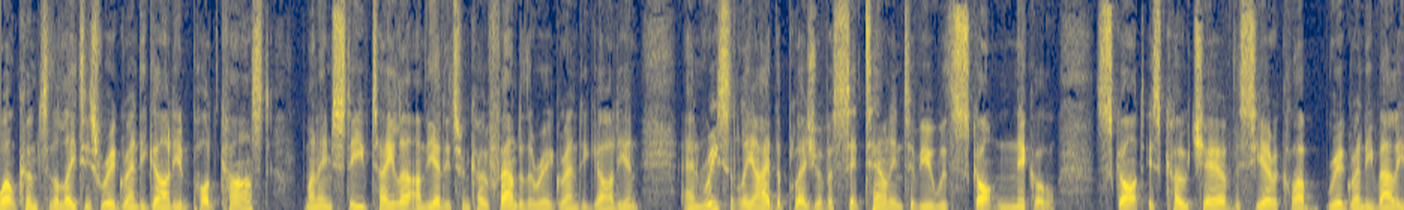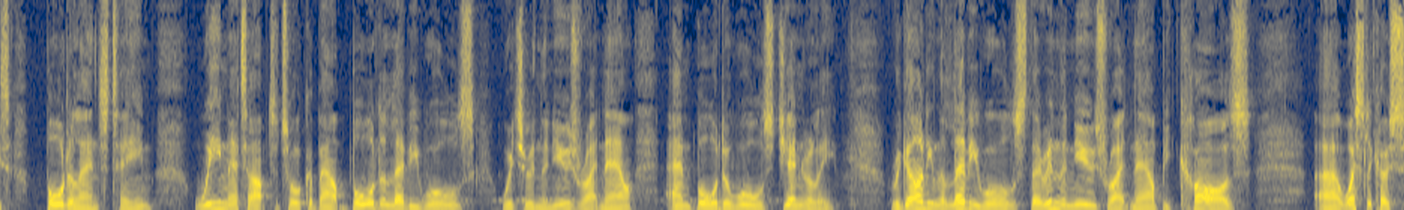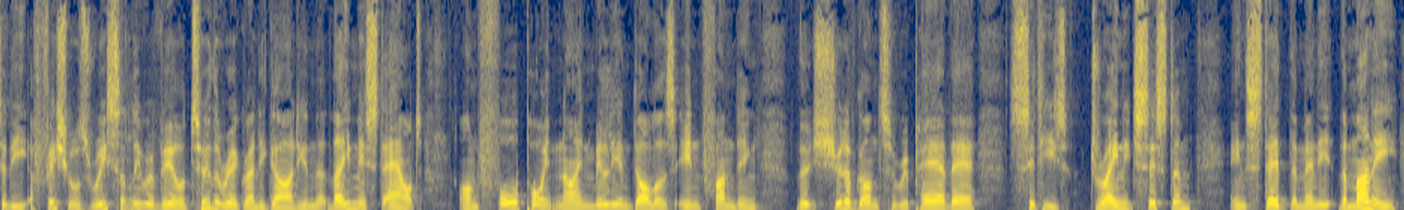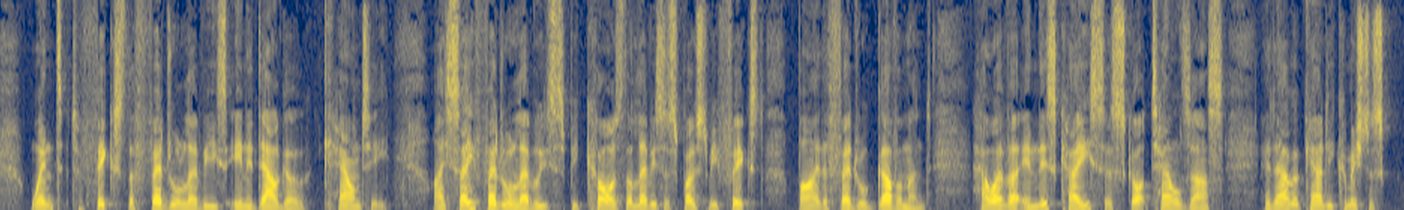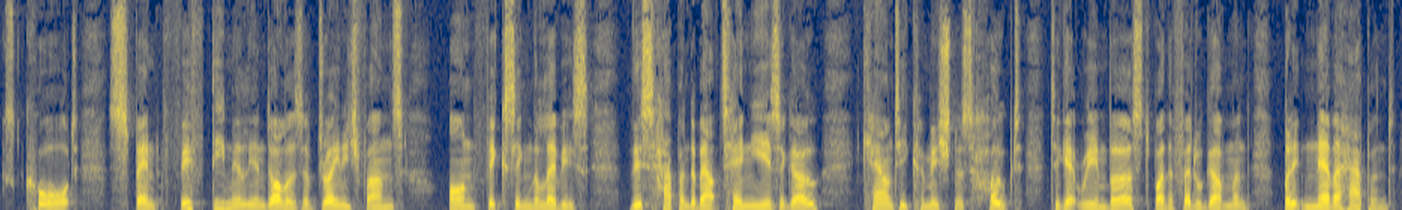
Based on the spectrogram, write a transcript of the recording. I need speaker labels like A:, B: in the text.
A: Welcome to the latest Rio Grande Guardian podcast. My name's Steve Taylor. I'm the editor and co founder of the Rio Grande Guardian. And recently I had the pleasure of a sit down interview with Scott Nicol. Scott is co chair of the Sierra Club Rio Grande Valley's Borderlands team. We met up to talk about border levee walls, which are in the news right now, and border walls generally. Regarding the levee walls, they're in the news right now because uh, Weslaco City officials recently revealed to the Rio Grande Guardian that they missed out on $4.9 million in funding that should have gone to repair their city's drainage system. Instead, the, many, the money went to fix the federal levees in Hidalgo County. I say federal levees because the levees are supposed to be fixed by the federal government. However, in this case, as Scott tells us, Hidalgo County Commissioner's Court spent $50 million of drainage funds on fixing the levees. This happened about 10 years ago. County commissioners hoped to get reimbursed by the federal government, but it never happened.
